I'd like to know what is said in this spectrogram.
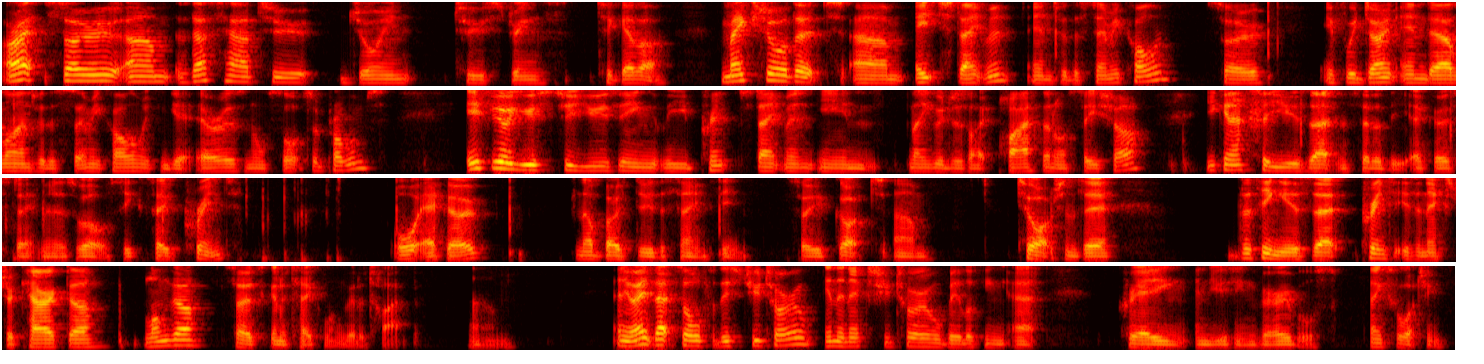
All right, so um, that's how to join two strings together. Make sure that um, each statement ends with a semicolon. So if we don't end our lines with a semicolon, we can get errors and all sorts of problems if you're used to using the print statement in languages like Python or C Sharp, you can actually use that instead of the echo statement as well. So you can say print or echo and they'll both do the same thing. So you've got um, two options there. The thing is that print is an extra character longer, so it's going to take longer to type. Um, anyway, that's all for this tutorial. In the next tutorial, we'll be looking at creating and using variables. Thanks for watching.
